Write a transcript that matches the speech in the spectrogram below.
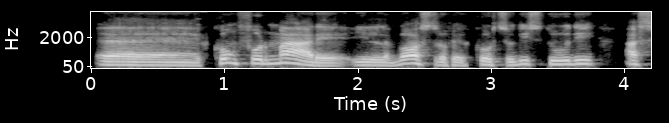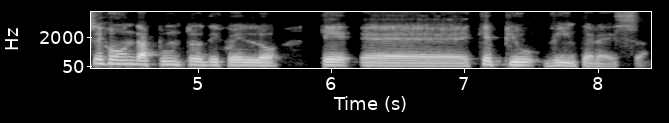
eh, conformare il vostro percorso di studi a seconda appunto di quello che, eh, che più vi interessa.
